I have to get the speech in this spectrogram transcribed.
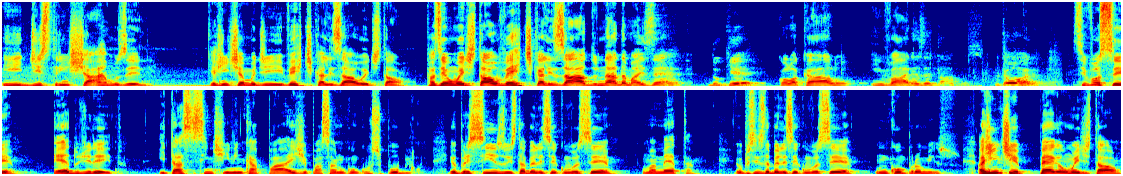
e destrincharmos ele, que a gente chama de verticalizar o edital. Fazer um edital verticalizado nada mais é do que colocá-lo em várias etapas. Então, olha, se você é do direito e está se sentindo incapaz de passar no concurso público, eu preciso estabelecer com você uma meta. Eu preciso estabelecer com você um compromisso. A gente pega um edital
